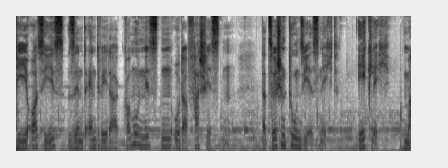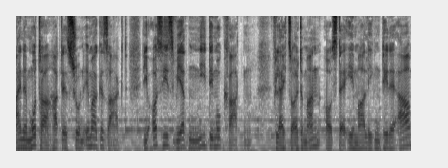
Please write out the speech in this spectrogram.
Die Ossis sind entweder Kommunisten oder Faschisten. Dazwischen tun sie es nicht. Eklig. Meine Mutter hat es schon immer gesagt, die Ossis werden nie Demokraten. Vielleicht sollte man aus der ehemaligen DDR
